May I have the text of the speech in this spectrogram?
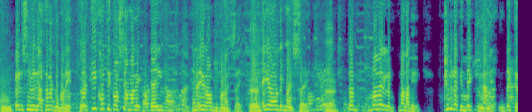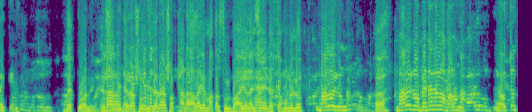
এটা এই চুরি রাতে লাগতে পারে। তার কি ক্ষতি করছে আমার এই এই- অর্ধেক হ্যাঁ? এই অর্ধেক মানুষ চাই হ্যাঁ বানাইলে বানাবে? সুবিধা কি দেখবি না দেখতে রাখেন দেখব অনেক হ্যাঁ, সবিতারা হ্যাঁ, সব ঠাড়া হালাইয়া মাথার চুল পাহাই হালাইছে হ্যাঁ। এটা কেমন ভালো হইল না। হ্যাঁ? ভালো হইল বেটার হইল ভালো না। অত্যন্ত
